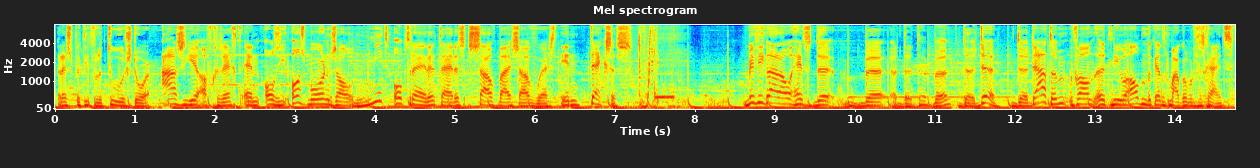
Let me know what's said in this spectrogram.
respectievele tours door Azië afgezegd. En Ozzy Osbourne zal niet optreden tijdens South by Southwest in Texas. Biffy Clyro heeft de, be, de, de, de, de, de datum van het nieuwe album bekendgemaakt waarop het verschijnt.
